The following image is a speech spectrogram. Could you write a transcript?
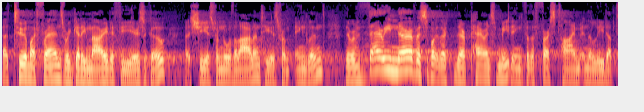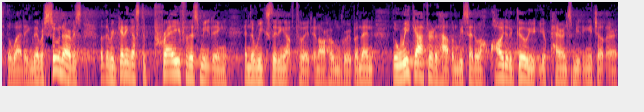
Uh, two of my friends were getting married a few years ago. Uh, she is from Northern Ireland, he is from England. They were very nervous about their, their parents meeting for the first time in the lead up to the wedding. They were so nervous that they were getting us to pray for this meeting in the weeks leading up to it in our home group. And then the week after it had happened, we said, Well, how did it go, your parents meeting each other?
